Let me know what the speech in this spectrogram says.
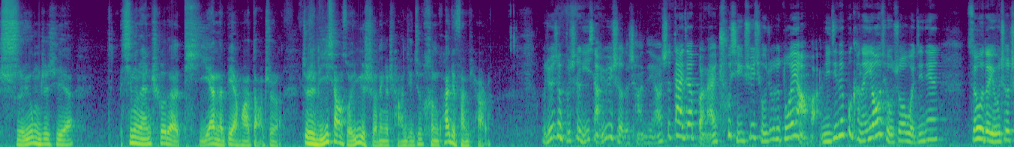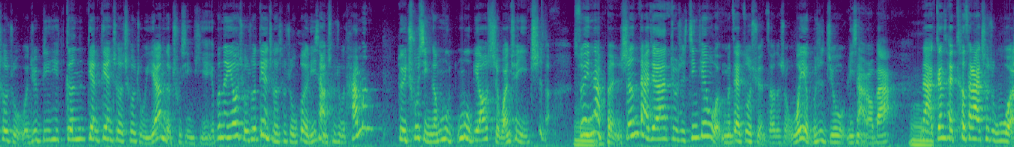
使用这些新能源车的体验的变化，导致了就是理想所预设那个场景就很快就翻篇了。我觉得这不是理想预设的场景，而是大家本来出行需求就是多样化。你今天不可能要求说，我今天所有的油车车主，我就必须跟电电车车主一样的出行体验，也不能要求说电车车主或者理想车主他们对出行的目目标是完全一致的。所以那本身大家就是今天我们在做选择的时候，我也不是只有理想 L 八。那刚才特斯拉车主，我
